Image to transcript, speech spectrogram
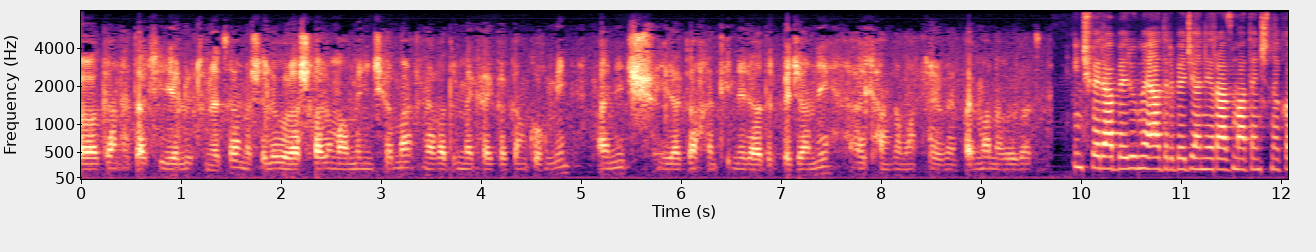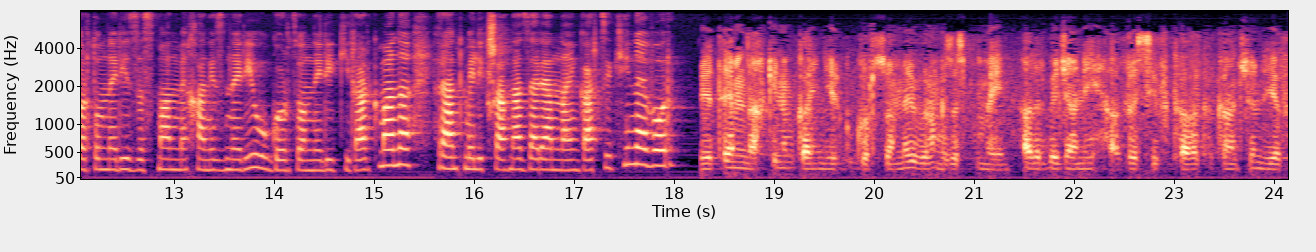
բավական հետաքրքիր ելույթ ունեցավ նշելով որ աշխարհում ամեն ինչ համար մեղադրում եք հայկական կողմին այնինչ իրական խնդիրները Ադրբեջանի այլ հանգամանքներով են պայմանավորված Ինչ վերաբերում է Ադրբեջանի ռազմատենչ նկարտումների զսման մեխանիզմների ու գործոնների կիրարկմանը, Հրանտ Մելիք Շահնազարյանն այն կարծիքին է, որ Եթե նախկինում կային երկու գործոններ, որոնք զսպում էին Ադրբեջանի ագրեսիվ քաղաքականությունը եւ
